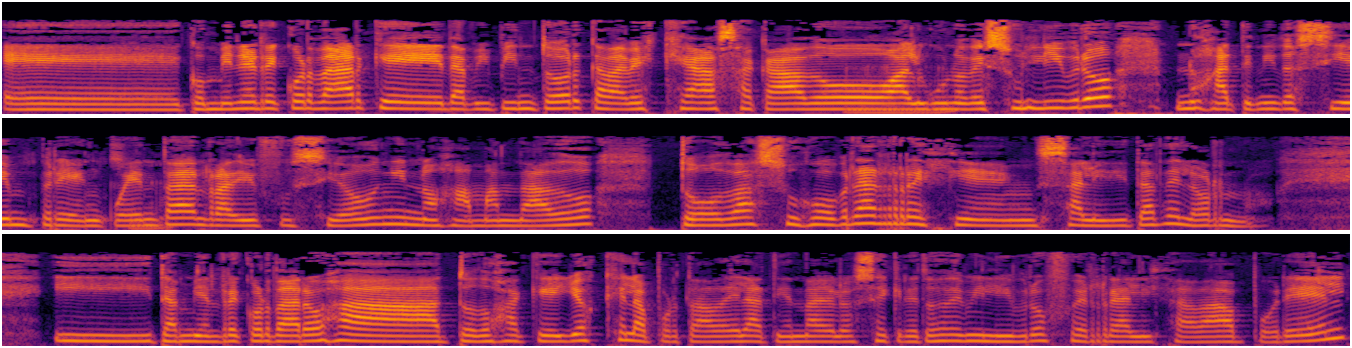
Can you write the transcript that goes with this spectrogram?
eh, conviene recordar que David Pintor cada vez que ha sacado alguno de sus libros nos ha tenido siempre en cuenta sí. en Radiofusión y nos ha mandado todas sus obras recién saliditas del horno y también recordaros a todos aquellos que la portada de la tienda de los secretos de mi libro fue realizada por él.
